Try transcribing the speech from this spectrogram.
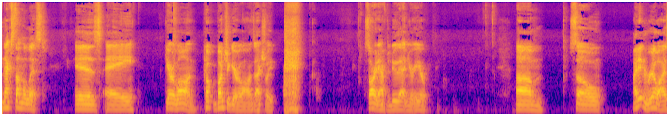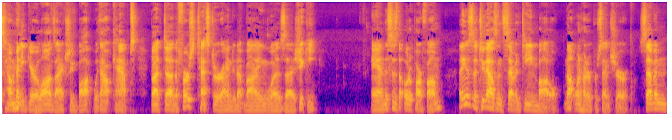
Next on the list is a Guerlain. A bunch of Guerlains, actually. Sorry to have to do that in your ear. Um, so, I didn't realize how many Guerlains I actually bought without caps. But uh, the first tester I ended up buying was uh, Jicky. And this is the Eau de Parfum. I think this is a 2017 bottle. Not 100% sure. 7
